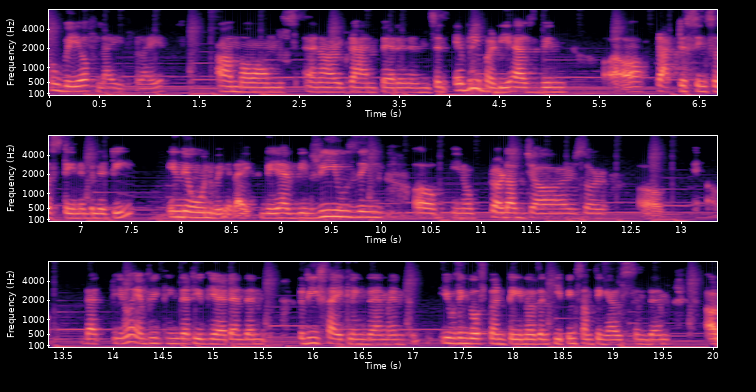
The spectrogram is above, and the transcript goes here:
a way of life right? Our moms and our grandparents and everybody has been uh, practicing sustainability in their own way. Like they have been reusing uh, you know product jars or uh, that you know everything that you get and then recycling them and using those containers and keeping something else in them uh,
